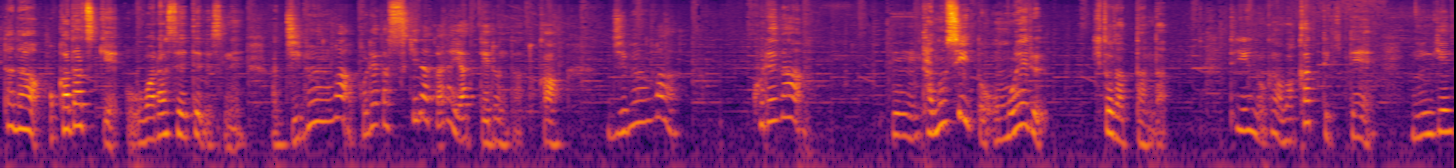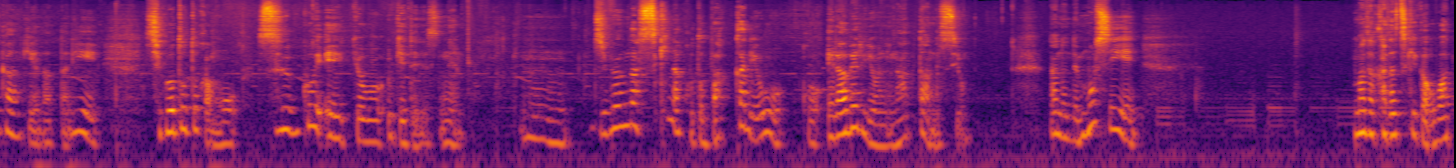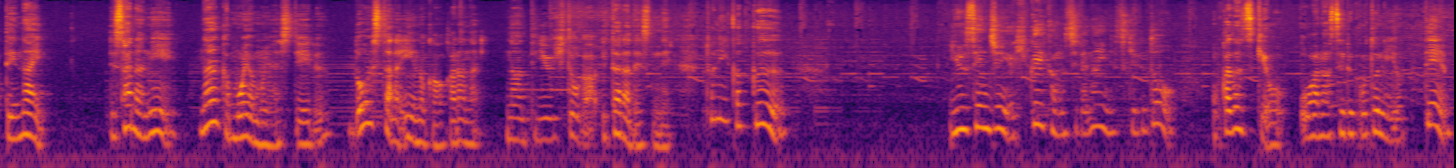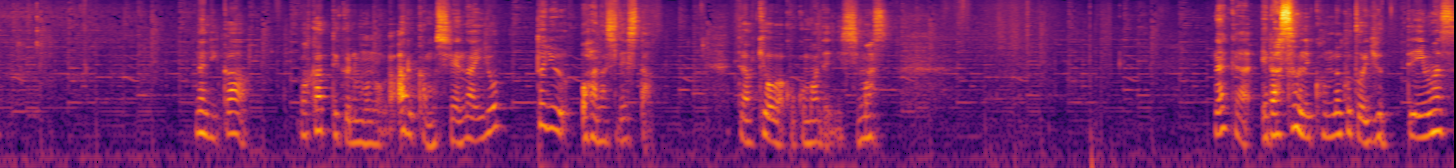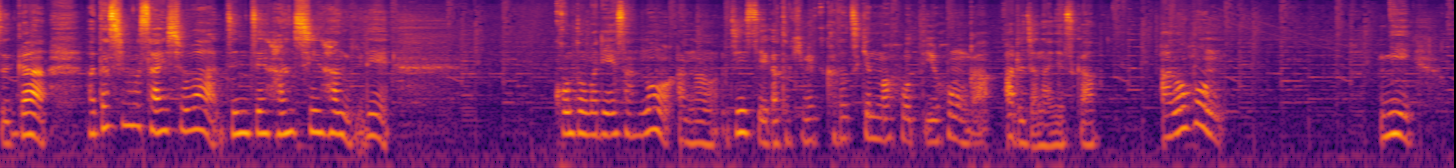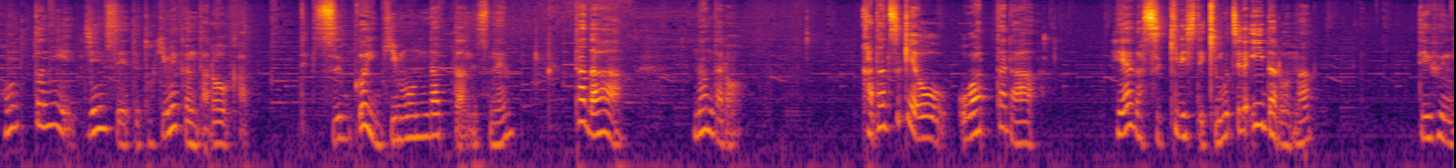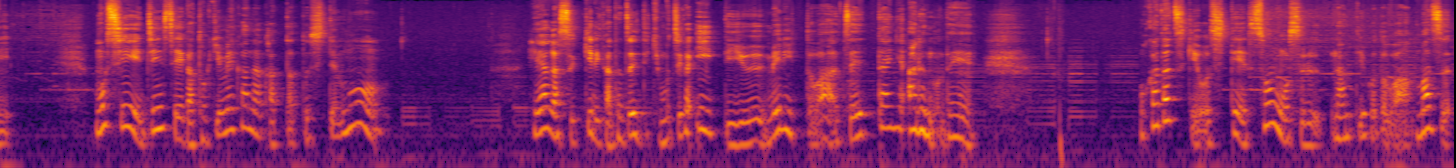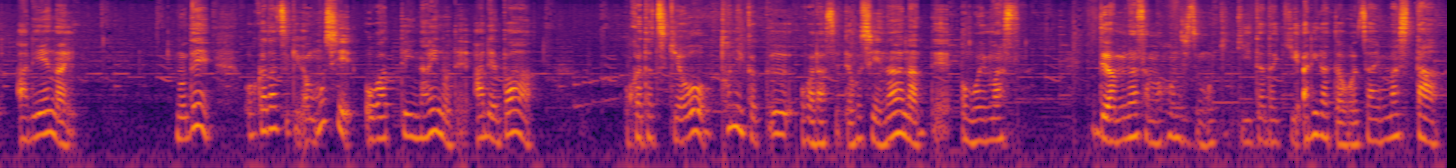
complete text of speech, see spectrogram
ただお片付けを終わらせてですね自分はこれが好きだからやってるんだとか自分はこれが、うん、楽しいと思える人だったんだっていうのが分かってきて人間関係だったり仕事とかもすっごい影響を受けてですね、うん、自分が好きなことばっかりをこう選べるようになったんですよ。なのでもしまだ片付けが終わっていないでさらになんかモヤモヤしているどうしたらいいのかわからないなんていう人がいたらですねとにかく優先順位が低いかもしれないんですけれどお片付けを終わらせることによって何か分かってくるものがあるかもしれないよというお話でした。では今日はここまでにします。なんか偉そうにこんなことを言っていますが私も最初は全然半信半疑で近藤麻理恵さんのあの「人生がときめく片付けの魔法」っていう本があるじゃないですか。あの本に本当に人生ってときめくんだろうかってすっごい疑問だったんですね。ただなんだろう片付けを終わったら部屋がすっきりして気持ちがいいだろうなっていうふうにもし人生がときめかなかったとしても部屋がすっきり片付いて気持ちがいいっていうメリットは絶対にあるのでお片付けをして損をするなんていうことはまずありえないのでお片付けがもし終わっていないのであればお片付けをとにかく終わらせてほしいななんて思います。では皆様本日もお聴きいただきありがとうございました、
